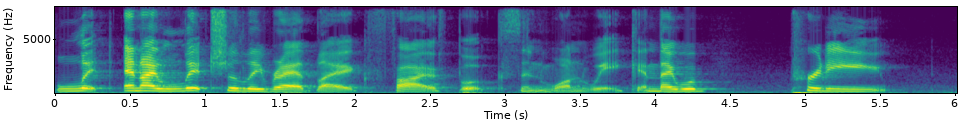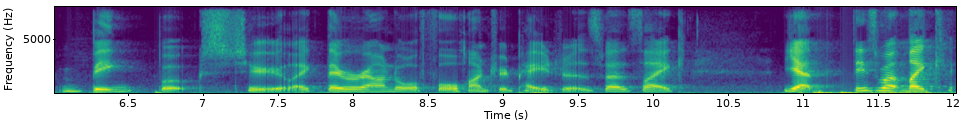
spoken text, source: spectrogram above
lit and i literally read like five books in one week and they were pretty big books too like they were around all 400 pages but it's like yeah these weren't like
